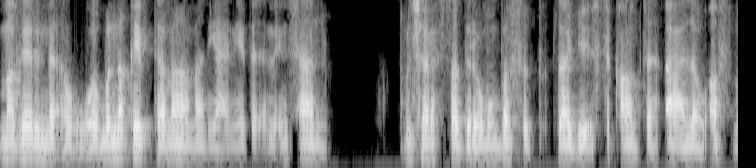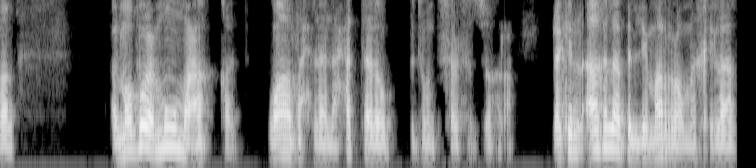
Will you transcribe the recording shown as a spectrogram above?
ما غير والنقيض تماما. يعني الإنسان منشرح صدره ومنبسط تلاقي استقامته أعلى وأفضل. الموضوع مو معقد واضح لنا حتى لو بدون تسلسل الزهرة لكن أغلب اللي مروا من خلال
